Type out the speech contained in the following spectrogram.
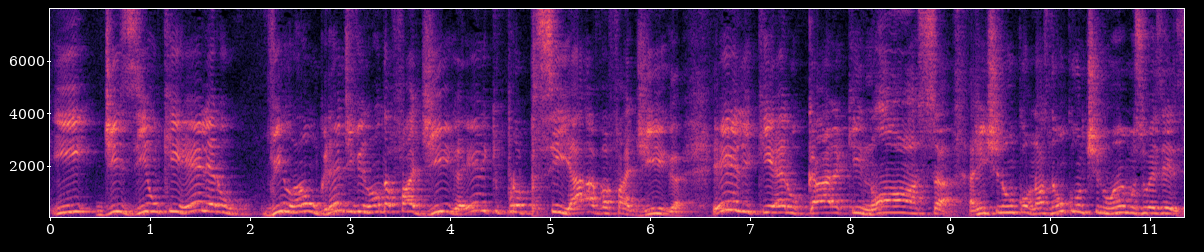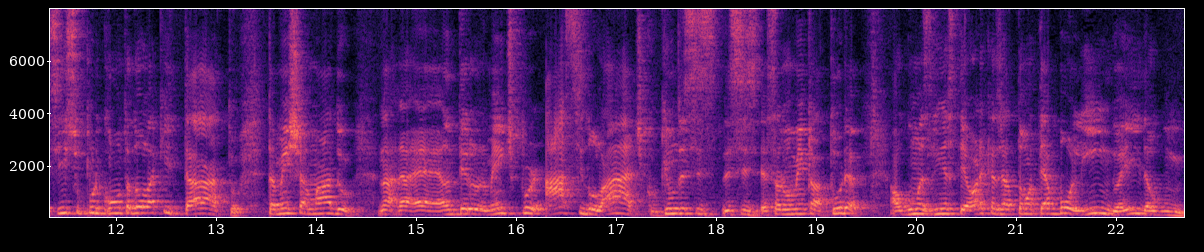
e diziam que ele era o vilão, o grande vilão da fadiga, ele que propiciava a fadiga, ele que era o cara que, nossa, a gente não, nós não continuamos o exercício por conta do lactato, também chamado na, é, anteriormente por ácido lático, que um desses, desses, essa nomenclatura, algumas linhas teóricas já estão até abolindo aí, de algum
